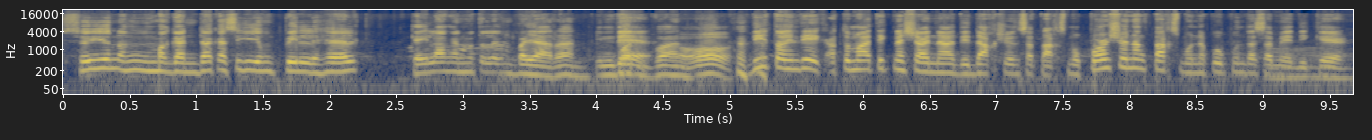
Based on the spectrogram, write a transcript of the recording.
So yun ang maganda kasi yung PhilHealth, kailangan mo talagang bayaran. Hindi. Buwan-buwan. Oo. Dito hindi. Automatic na siya na deduction sa tax mo. Portion ng tax mo napupunta sa Medicare.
